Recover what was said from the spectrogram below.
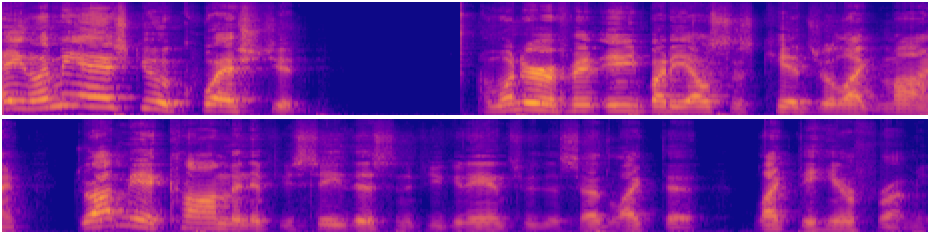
Hey, let me ask you a question. I wonder if anybody else's kids are like mine. Drop me a comment if you see this and if you can answer this. I'd like to like to hear from you.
